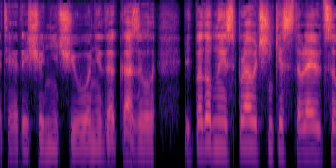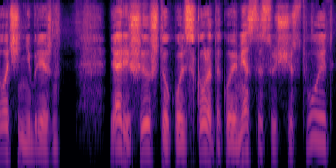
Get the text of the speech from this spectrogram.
хотя это еще ничего не доказывало, ведь подобные справочники составляются очень небрежно. Я решил, что, коль скоро такое место существует,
